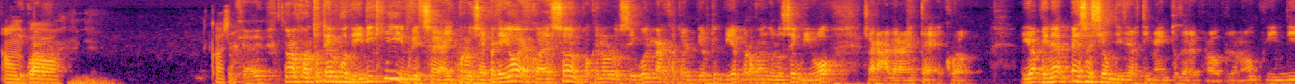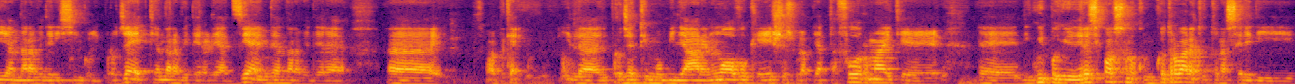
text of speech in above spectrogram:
ho un e po'... Cosa? Okay. No, quanto tempo dedichi invece ai progetti? Perché io ecco, adesso è un po' che non lo seguo il mercato del peer-to-peer, però quando lo seguivo c'era veramente ecco, io penso sia un divertimento vero e proprio, no? quindi andare a vedere i singoli progetti, andare a vedere le aziende, andare a vedere eh, insomma, perché il, il, progetto immobiliare nuovo che esce sulla piattaforma e che, eh, di cui poi dire si possono comunque trovare tutta una serie di,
